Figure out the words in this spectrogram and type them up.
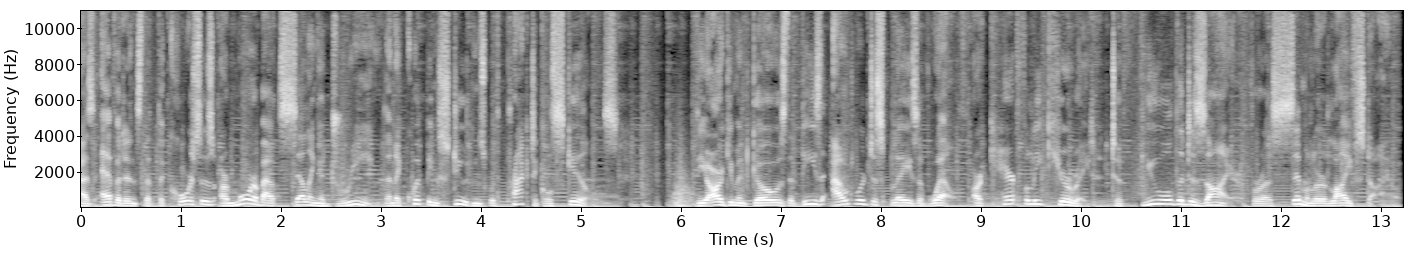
as evidence that the courses are more about selling a dream than equipping students with practical skills. The argument goes that these outward displays of wealth are carefully curated to fuel the desire for a similar lifestyle,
